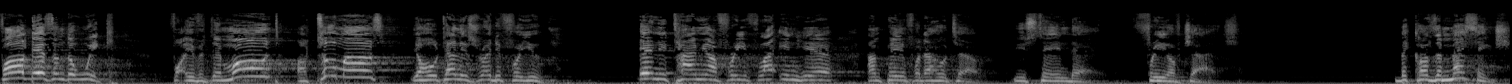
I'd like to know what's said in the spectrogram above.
four days in the week, for if it's a month or two months, your hotel is ready for you. Anytime you are free, fly in here and pay for the hotel. You stay in there free of charge. Because the message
